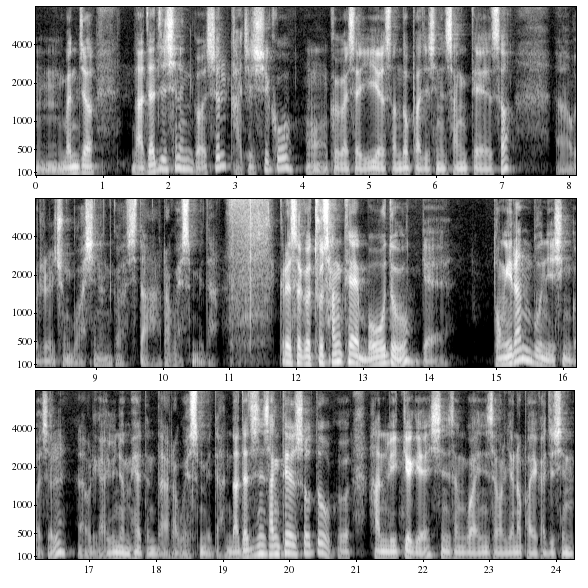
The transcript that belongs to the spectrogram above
음, 먼저 낮아지시는 것을 가지시고 어, 그것에 이어서 높아지시는 상태에서 어, 우리를 중보하시는 것이다라고 했습니다. 그래서 그 두 상태 모두 동일한 분이신 것을 우리가 유념해야 된다라고 했습니다. 낮아진 상태에서도 그 한 위격의 신성과 인성을 연합하여 가지신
